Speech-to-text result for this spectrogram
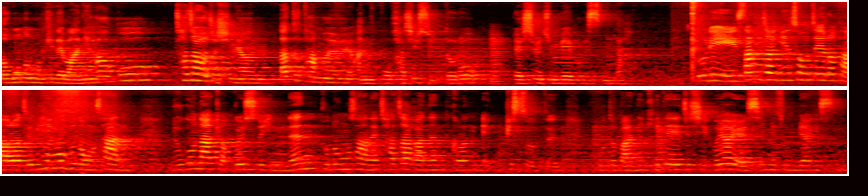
너무너무 기대 많이 하고 찾아와 주시면 따뜻함을 안고 가실 수 있도록 열심히 준비해 보겠습니다. 우리 일상적인 소재로 다뤄진 행운부동산 누구나 겪을 수 있는 부동산에 찾아가는 그런 에피소드 모두 많이 기대해 주시고요 열심히 준비하겠습니다.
